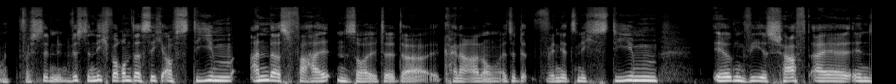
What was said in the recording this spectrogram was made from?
und wüsste, wüsste nicht, warum das sich auf Steam anders verhalten sollte. Da, keine Ahnung. Also, wenn jetzt nicht Steam irgendwie es schafft, äh, in,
